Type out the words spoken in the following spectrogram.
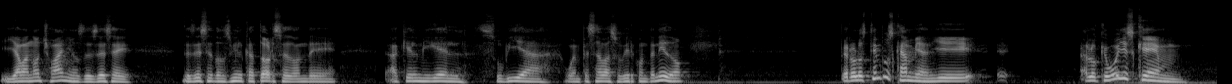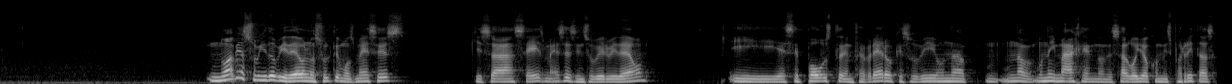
Y ya van ocho años desde ese, desde ese 2014 donde aquel Miguel subía o empezaba a subir contenido pero los tiempos cambian y eh, a lo que voy es que mm, no había subido video en los últimos meses, quizá seis meses sin subir video. Y ese post en febrero que subí una, una, imagen donde salgo yo con mis perritas,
